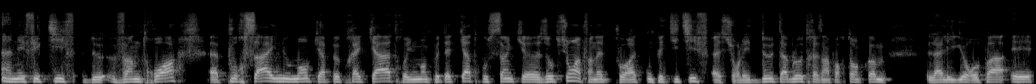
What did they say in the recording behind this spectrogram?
un effectif de 23. pour ça, il nous manque à peu près 4, il manque peut-être 4 ou 5 options afin d'être pour être compétitif sur les deux tableaux très importants comme la Ligue Europa et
